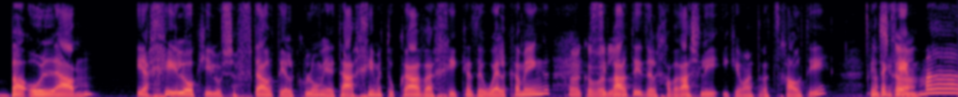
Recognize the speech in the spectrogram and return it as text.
בעולם. היא הכי לא, כאילו, שפטה אותי על כלום, היא הייתה הכי מתוקה והכי כזה וולקאמינג. כל הכבוד לה. סיפרתי את זה לחברה שלי, היא כמעט רצחה אותי. היא הייתה. כזה, מה?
